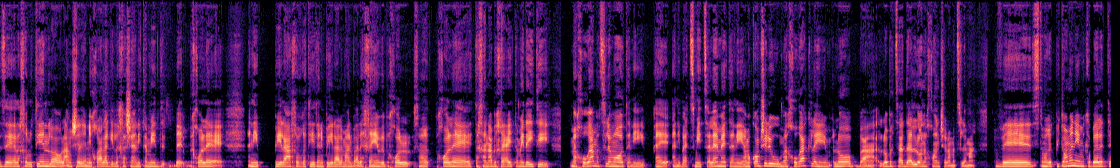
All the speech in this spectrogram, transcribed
זה לחלוטין לא העולם שלי, אני יכולה להגיד לך שאני תמיד בכל, uh, אני פעילה חברתית, אני פעילה למען בעלי חיים ובכל, זאת אומרת, בכל uh, תחנה בחיי תמיד הייתי מאחורי המצלמות, אני, אני בעצמי צלמת, אני, המקום שלי הוא מאחורי הקלעים, לא, ב, לא בצד הלא נכון של המצלמה. וזאת אומרת, פתאום אני מקבלת uh,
